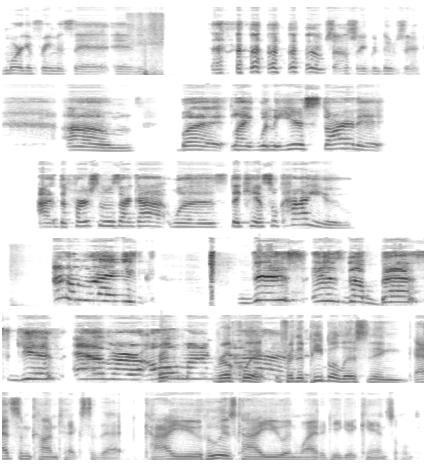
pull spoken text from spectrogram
Morgan Freeman said, and Shawshank Redemption. Um, but like when the year started, I the first news I got was they canceled Caillou. I'm like. This is the best gift ever. Oh my Real god. quick for the people listening, add some context to that. Caillou, who is Caillou, and why did he get canceled?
